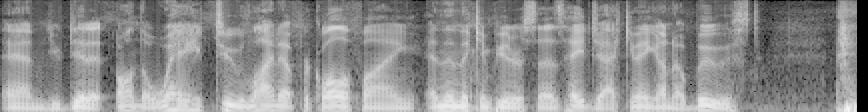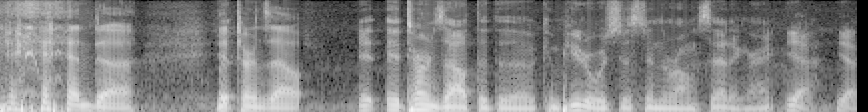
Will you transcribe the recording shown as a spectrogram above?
and you did it on the way to line up for qualifying, and then the computer says, "Hey Jack, you ain't got no boost," and uh, it turns out It, it turns out that the computer was just in the wrong setting, right? Yeah, yeah.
